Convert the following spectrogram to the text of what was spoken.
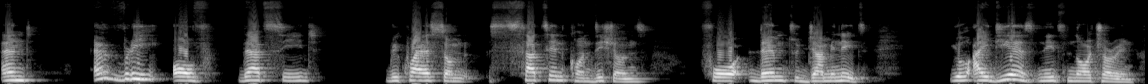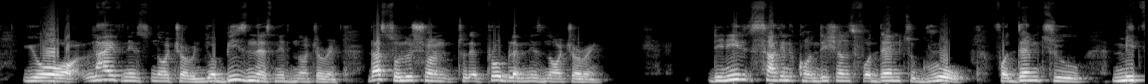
And every of that seed requires some certain conditions for them to germinate. Your ideas need nurturing. Your life needs nurturing. Your business needs nurturing. That solution to the problem needs nurturing they need certain conditions for them to grow, for them to meet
